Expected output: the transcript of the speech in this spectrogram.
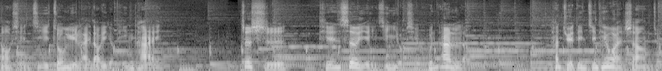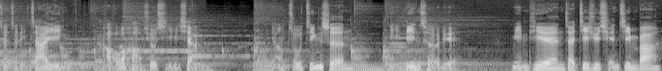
冒险鸡终于来到一个平台。这时天色也已经有些昏暗了。他决定今天晚上就在这里扎营，好好休息一下，养足精神，拟定策略，明天再继续前进吧。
